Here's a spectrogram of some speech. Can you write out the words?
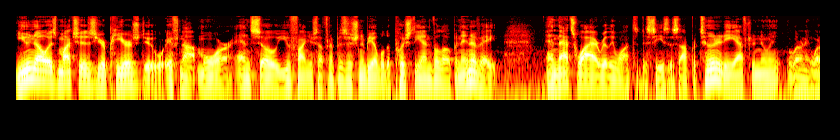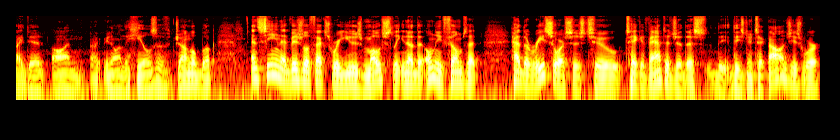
you know as much as your peers do, if not more. And so you find yourself in a position to be able to push the envelope and innovate. And that's why I really wanted to seize this opportunity after knowing, learning what I did on, uh, you know, on the heels of Jungle Book, and seeing that visual effects were used mostly. You know, the only films that had the resources to take advantage of this, the, these new technologies, were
